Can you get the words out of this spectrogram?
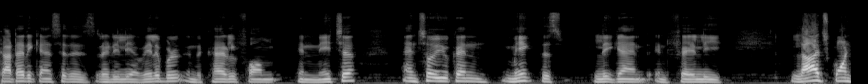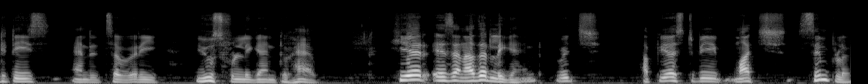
tartaric acid is readily available in the chiral form in nature. And so, you can make this ligand in fairly large quantities and it is a very useful ligand to have. Here is another ligand which appears to be much simpler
